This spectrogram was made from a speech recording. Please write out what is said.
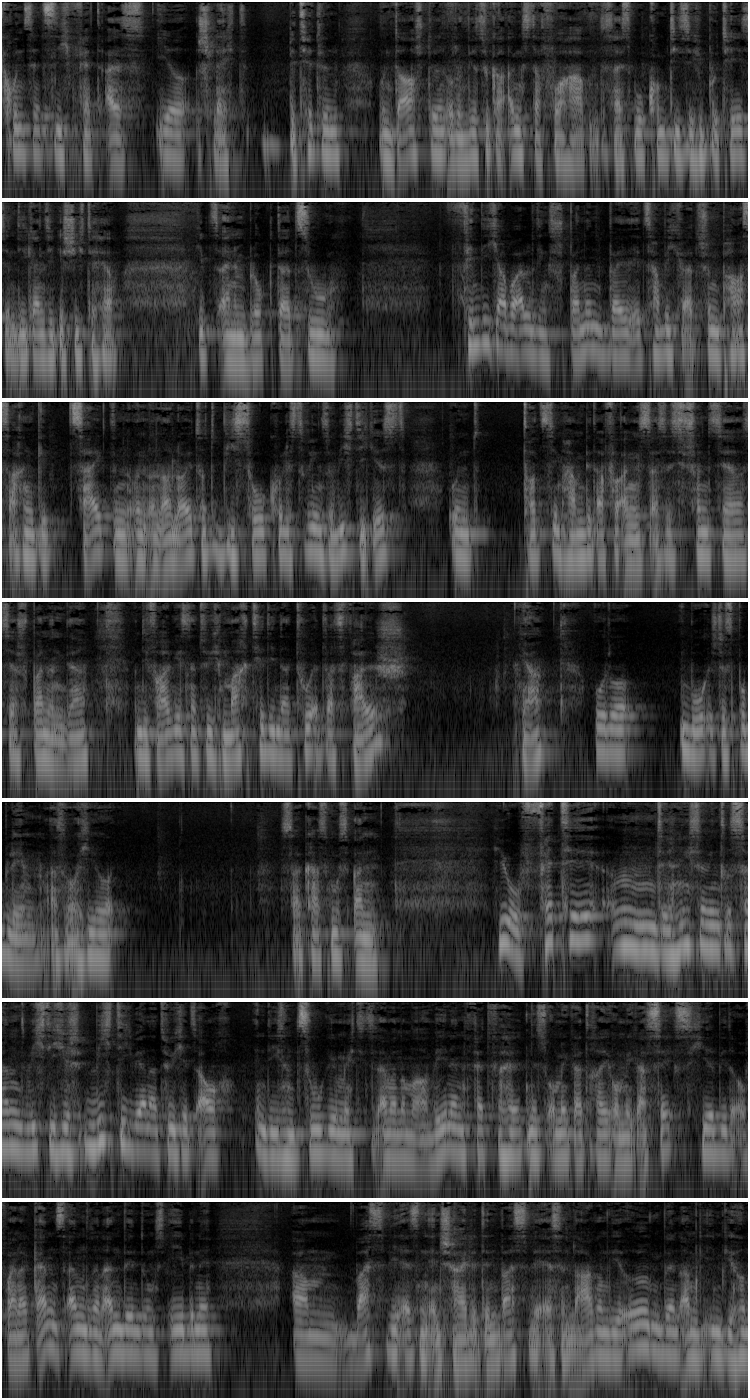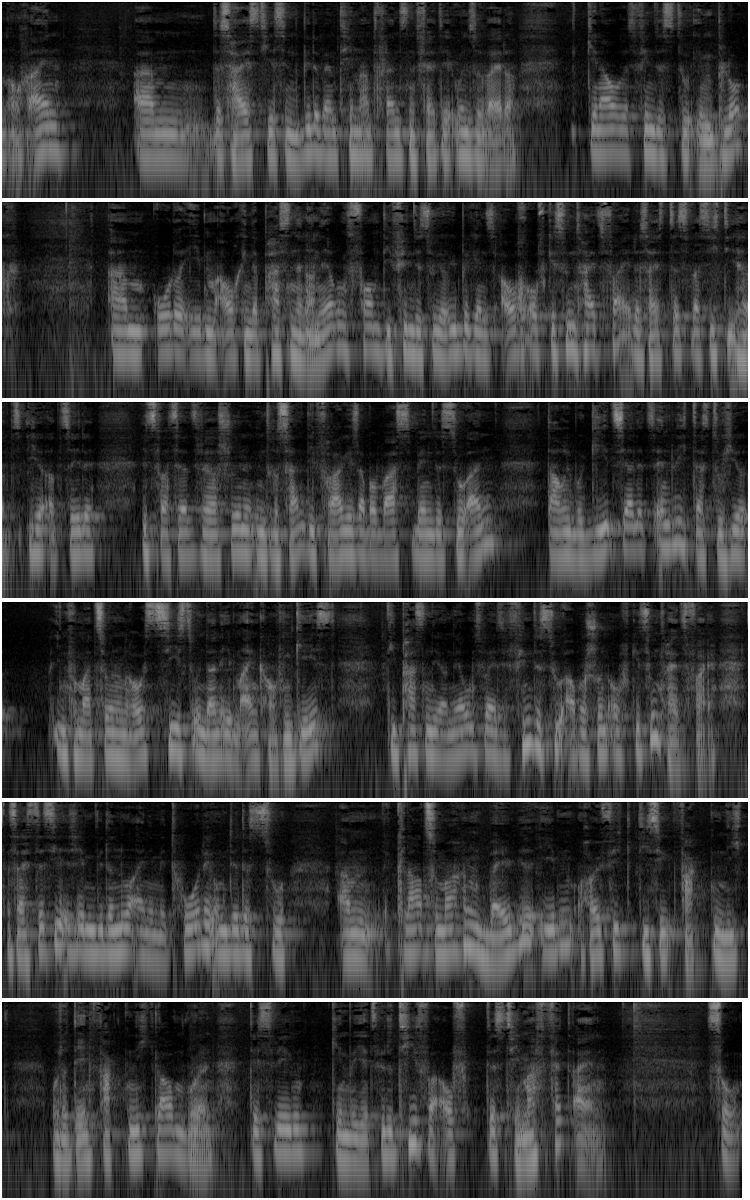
grundsätzlich Fett als eher schlecht betiteln und darstellen oder wir sogar Angst davor haben. Das heißt, wo kommt diese Hypothese und die ganze Geschichte her? Gibt es einen Blog dazu? Finde ich aber allerdings spannend, weil jetzt habe ich gerade schon ein paar Sachen gezeigt und, und, und erläutert, wieso Cholesterin so wichtig ist. Und trotzdem haben wir davor Angst. Also es ist schon sehr, sehr spannend. Ja. Und die Frage ist natürlich, macht hier die Natur etwas falsch? Ja. Oder wo ist das Problem? Also hier Sarkasmus an. Jo, Fette, hm, das ist nicht so interessant. Wichtig, ist, wichtig wäre natürlich jetzt auch in diesem Zuge, möchte ich das einfach nochmal erwähnen, Fettverhältnis Omega-3, Omega-6, hier wieder auf einer ganz anderen Anwendungsebene ähm, was wir essen, entscheidet denn, was wir essen, lagern wir irgendwann am, im Gehirn auch ein. Ähm, das heißt, hier sind wir wieder beim Thema Pflanzenfette und so weiter. Genaueres findest du im Blog ähm, oder eben auch in der passenden Ernährungsform. Die findest du ja übrigens auch auf Gesundheitsfrei. Das heißt, das, was ich dir hier erzähle, ist zwar sehr, sehr schön und interessant. Die Frage ist aber, was wendest du an? Darüber geht es ja letztendlich, dass du hier Informationen rausziehst und dann eben einkaufen gehst. Die passende Ernährungsweise findest du aber schon auf gesundheitsfrei. Das heißt, das hier ist eben wieder nur eine Methode, um dir das zu ähm, klar zu machen, weil wir eben häufig diese Fakten nicht oder den Fakten nicht glauben wollen. Deswegen gehen wir jetzt wieder tiefer auf das Thema Fett ein. So,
